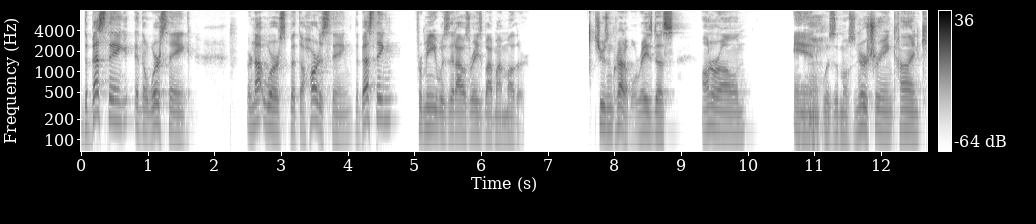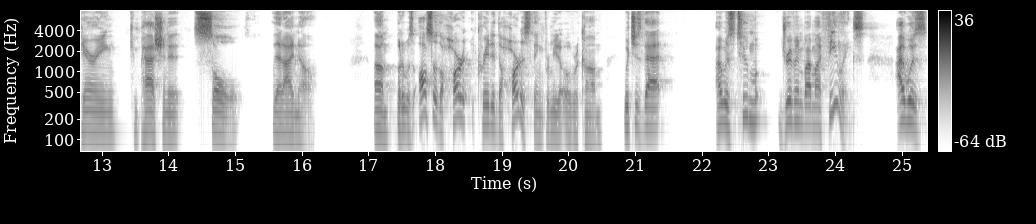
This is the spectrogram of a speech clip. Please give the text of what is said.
the best thing and the worst thing, or not worse, but the hardest thing, the best thing for me was that I was raised by my mother. She was incredible, raised us on her own, and Mm. was the most nurturing, kind, caring, compassionate soul that I know. Um, but it was also the hard created the hardest thing for me to overcome, which is that I was too m- driven by my feelings. I was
